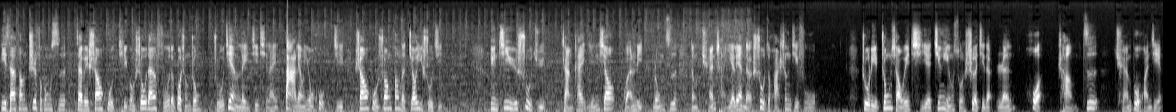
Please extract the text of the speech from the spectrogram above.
第三方支付公司在为商户提供收单服务的过程中，逐渐累积起来大量用户及商户双方的交易数据，并基于数据展开营销、管理、融资等全产业链的数字化升级服务。助力中小微企业经营所涉及的人、货、场、资全部环节。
